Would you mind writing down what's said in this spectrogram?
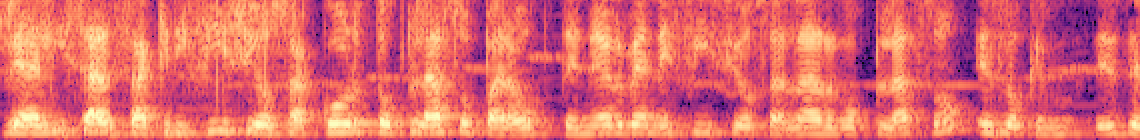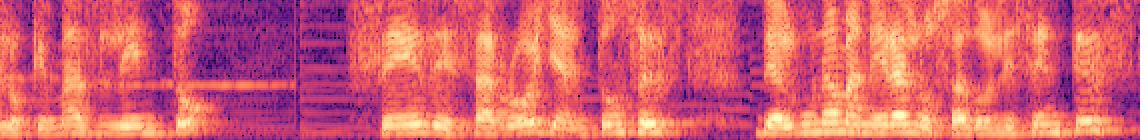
Realizar sacrificios a corto plazo para obtener beneficios a largo plazo es, lo que, es de lo que más lento se desarrolla. Entonces, de alguna manera, los adolescentes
